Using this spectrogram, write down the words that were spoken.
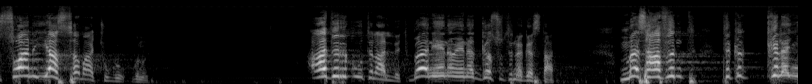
እሷን እያሰባችሁ ወገኖች አድርጉ ትላለች። በእኔ ነው የነገሱት ነገስታት። መሳፍንት ትክክለኛ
